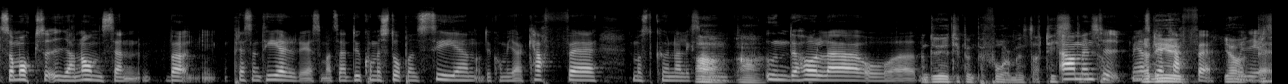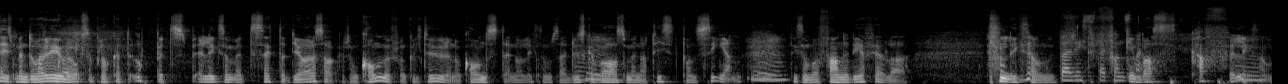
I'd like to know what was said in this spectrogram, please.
som också i annonsen bör- presenterade det som att så här, du kommer stå på en scen och du kommer göra kaffe, du måste kunna liksom Ja, ja. underhålla och... Men du är typ en performanceartist. Ja, men liksom. typ. Men jag Ja, ska göra ju- kaffe Ja, precis. Men då är det ju också plockat upp ett, liksom ett sätt att göra saker som kommer från kulturen och konsten. Och liksom så här, du ska Mm. vara som en artist på en scen. Liksom, vad fan är det för jävla... liksom, Barista-konstnär. fucking bara kaffe liksom.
